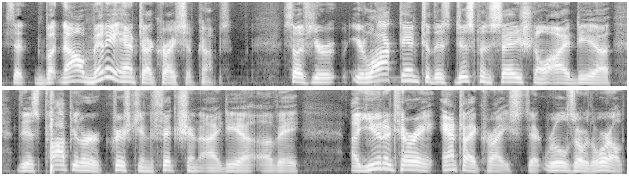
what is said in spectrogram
He said, but now many antichrists have come. So if you're you're locked into this dispensational idea, this popular Christian fiction idea of a a unitary antichrist that rules over the world,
